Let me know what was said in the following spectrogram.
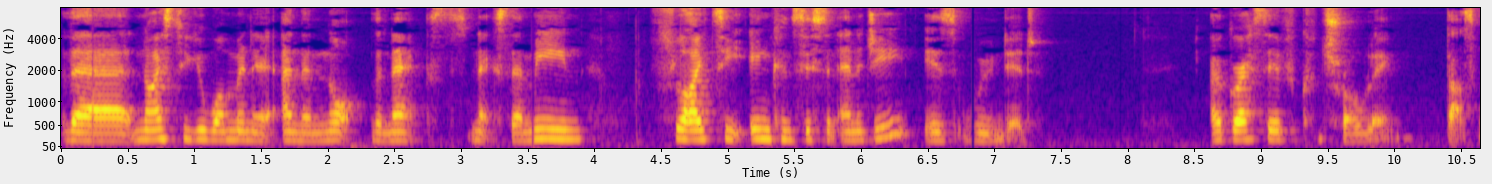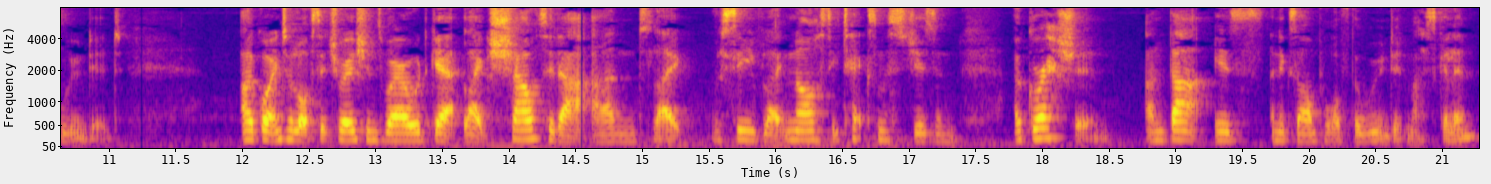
They're nice to you one minute and then not the next. Next, they're mean. Flighty, inconsistent energy is wounded. Aggressive, controlling, that's wounded. I got into a lot of situations where I would get like shouted at and like receive like nasty text messages and aggression. And that is an example of the wounded masculine.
